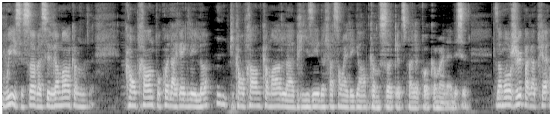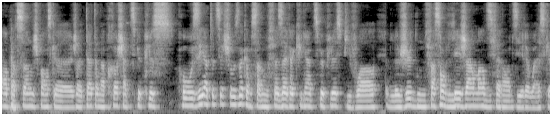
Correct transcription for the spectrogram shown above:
Oui, c'est ça. Ben, c'est vraiment comme comprendre pourquoi la règle est là, Mhm. puis comprendre comment la briser de façon élégante comme ça, que tu parais pas comme un imbécile. Dans mon jeu, par après, en personne, je pense que j'avais peut-être une approche un petit peu plus posée à toutes ces choses-là, comme ça me faisait reculer un petit peu plus, puis voir le jeu d'une façon légèrement différente, dirais, ouais, est-ce que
